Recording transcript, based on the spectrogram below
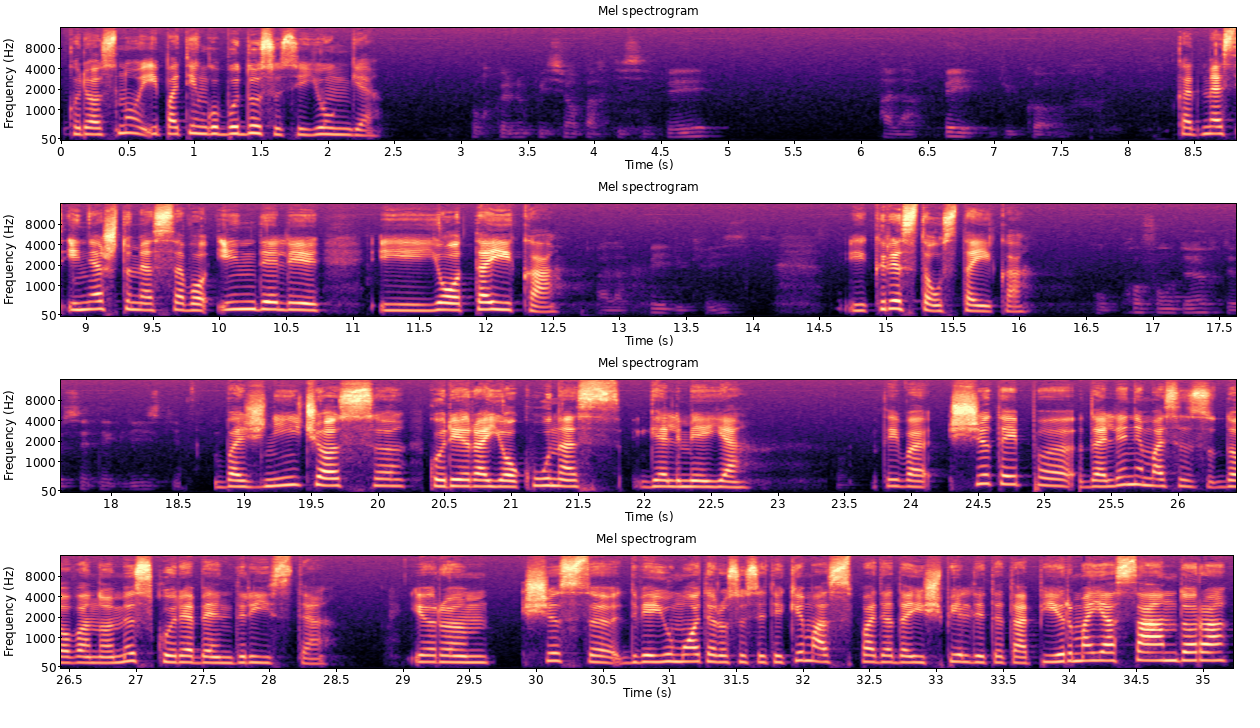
kurios, nu, ypatingų būdų susijungia, kad mes įneštume savo indėlį į jo taiką, à la paix du Christ, į Kristaus taiką. bažnyčios, kuri yra jo kūnas gelmėje. Tai va, šitaip dalinimasis dovanomis kuria bendrystę. Ir um, šis dviejų moterų susitikimas padeda išpildyti tą pirmąją sandorą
